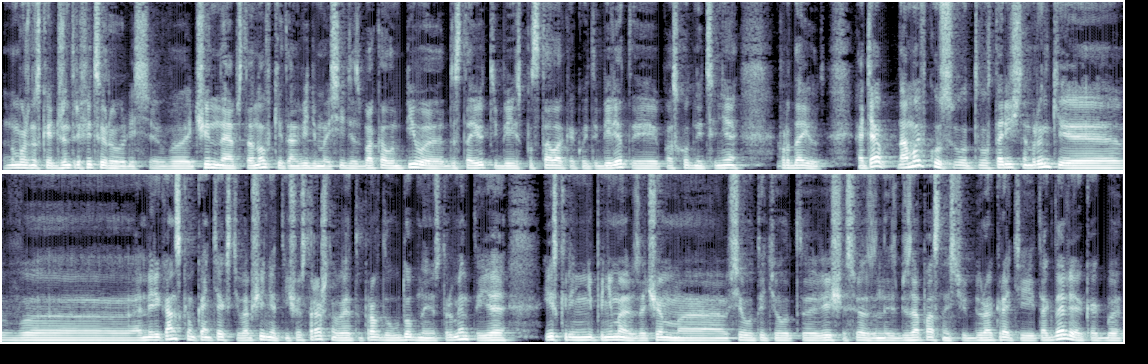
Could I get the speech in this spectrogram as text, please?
ну, можно сказать, джентрифицировались в чинной обстановке. Там, видимо, сидя с бокалом пива, достают тебе из-под стола какой-то билет, лет и по сходной цене продают. Хотя, на мой вкус, вот во вторичном рынке, в американском контексте вообще нет ничего страшного. Это, правда, удобный инструмент. И я искренне не понимаю, зачем э, все вот эти вот вещи, связанные с безопасностью, бюрократией и так далее, как бы,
